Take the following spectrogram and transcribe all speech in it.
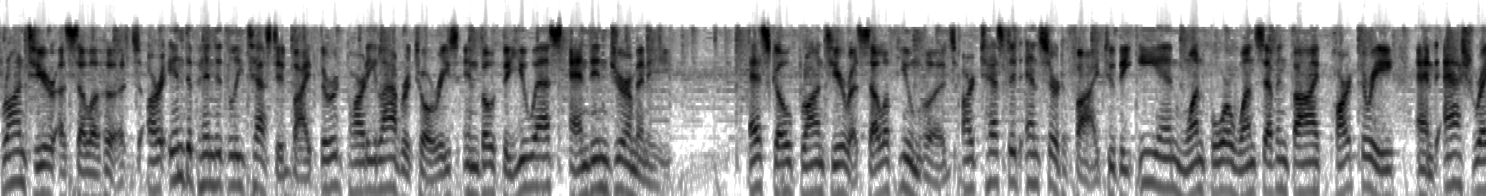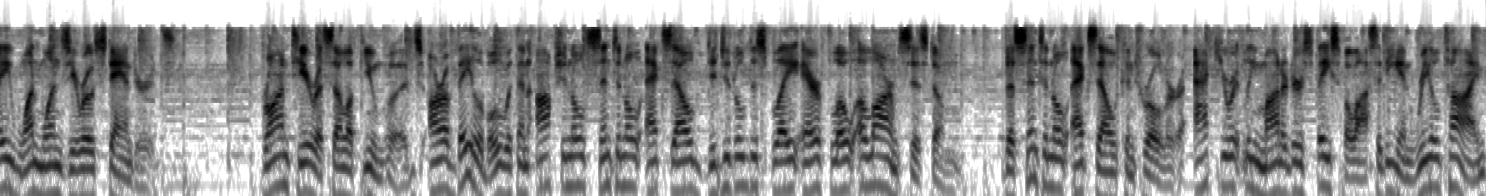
Frontier Acela hoods are independently tested by third-party laboratories in both the U.S. and in Germany. ESCO Frontier Acela fume hoods are tested and certified to the EN 14175 Part 3 and ASHRAE 110 standards. Frontier Acela fume hoods are available with an optional Sentinel XL digital display airflow alarm system. The Sentinel XL controller accurately monitors face velocity in real time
